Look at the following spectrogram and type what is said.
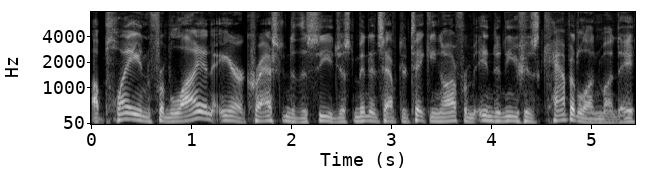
A plane from Lion Air crashed into the sea just minutes after taking off from Indonesia's capital on Monday,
